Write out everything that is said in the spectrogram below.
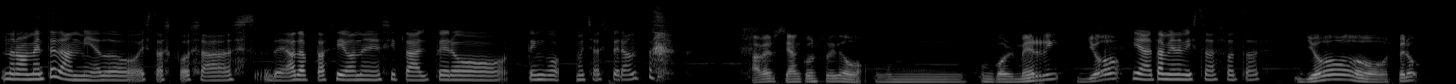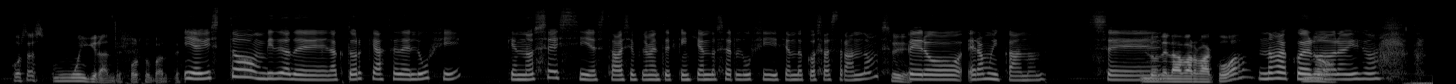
Normalmente dan miedo estas cosas de adaptaciones y tal, pero tengo mucha esperanza. A ver si han construido un, un Golmerry. Yo, ya, también he visto las fotos. yo espero cosas muy grandes por su parte. Y he visto un vídeo del actor que hace de Luffy, que no sé si estaba simplemente fingiendo ser Luffy diciendo cosas randoms, Sí. pero era muy canon. Se... Lo de la barbacoa, No me acuerdo No. ahora mismo.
